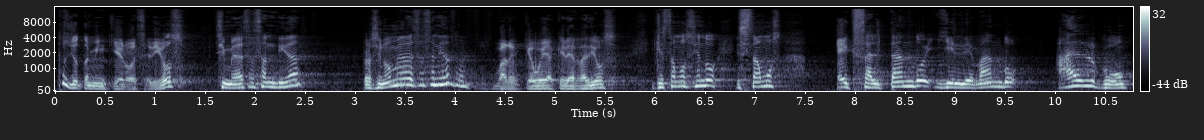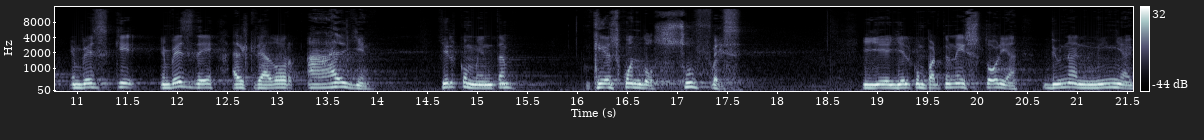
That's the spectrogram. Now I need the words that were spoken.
Pues yo también quiero ese Dios. Si me da esa sanidad. Pero si no me da esa sanidad, pues vale, ¿qué voy a querer a Dios? ¿Y qué estamos haciendo? Estamos exaltando y elevando algo en vez, que, en vez de al Creador, a alguien. Y él comenta que es cuando sufres. Y, él comparte una historia de una niña,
